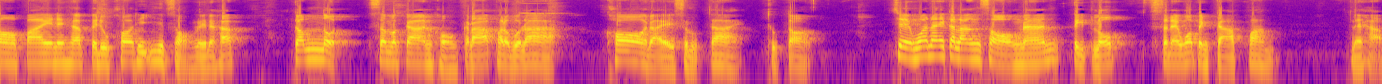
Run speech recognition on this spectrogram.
ต่อไปนะครับไปดูข้อที่ 22 เลยนะครับกำหนดสมการของกราฟพาราโบลาข้อใดสรุปได้ถูกต้องแสดงว่าในกำลังสองนั้นติดลบ แสดงว่าเป็นกราฟคว่ำนะครับ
